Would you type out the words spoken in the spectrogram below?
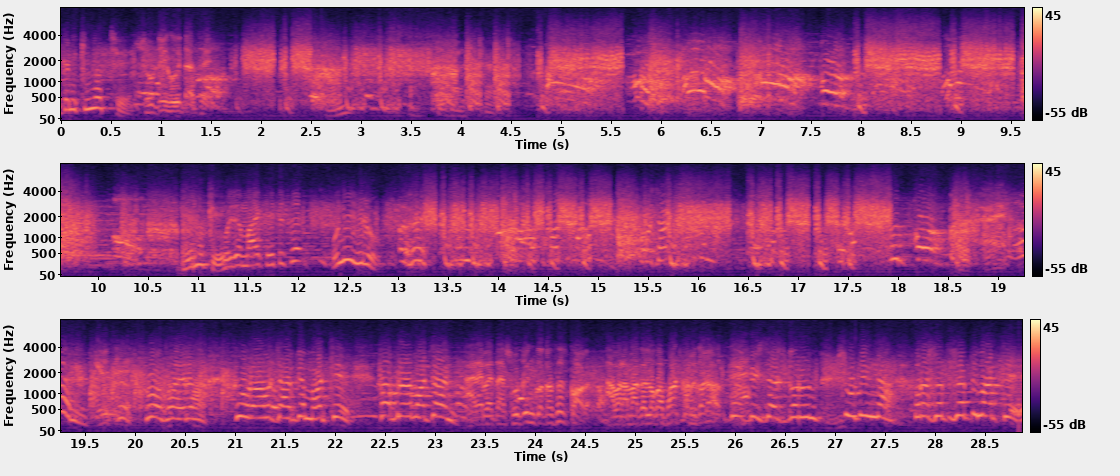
এখানে কি হচ্ছে? শুটিং হইতাছে। হিরো কে? ওই যে মাইক খাইতেছে উনি হিরো। ওরা আমার সাহেবকে মারছে। আপনারা বাঁচান। আরে বেটা শুটিং করতেছিস কর। আবার আমাকে লোক ফট কর। বিশ্বাস করুন শুটিং না ওরা সত্যি সত্যি মারছে।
